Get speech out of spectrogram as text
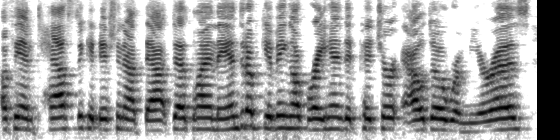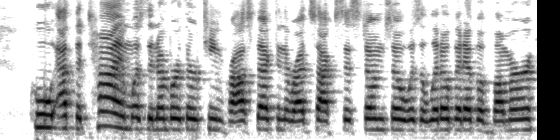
a fantastic addition at that deadline. They ended up giving up right handed pitcher Aldo Ramirez who at the time was the number 13 prospect in the Red Sox system. So it was a little bit of a bummer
